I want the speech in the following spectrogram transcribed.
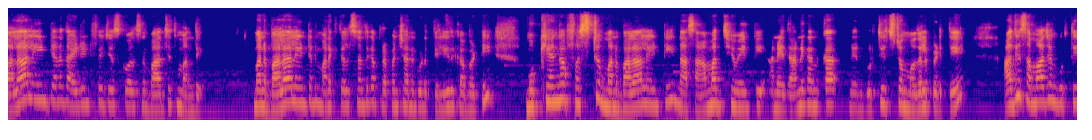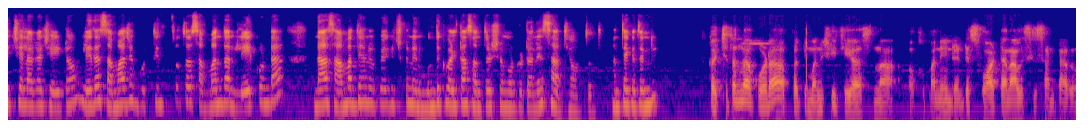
బలాలు ఏంటి అనేది ఐడెంటిఫై చేసుకోవాల్సిన బాధ్యత మనదే మన బలాలు ఏంటని మనకు తెలిసినంతగా ప్రపంచానికి కూడా తెలియదు కాబట్టి ముఖ్యంగా ఫస్ట్ మన బలాలు ఏంటి నా సామర్థ్యం ఏంటి అనే దాన్ని కనుక నేను గుర్తించడం మొదలు పెడితే అది సమాజం గుర్తించేలాగా చేయటం లేదా సమాజం గుర్తింపుతో సంబంధం లేకుండా నా సామర్థ్యాన్ని ఉపయోగించుకుని నేను ముందుకు వెళ్ళటం సంతోషంగా ఉండటం అనేది సాధ్యం అవుతుంది. అంతే కదండి? ఖచ్చితంగా కూడా ప్రతి మనిషి చేయాల్సిన ఒక పని ఏంటంటే స్వాట్ అనాలిసిస్ అంటారు.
